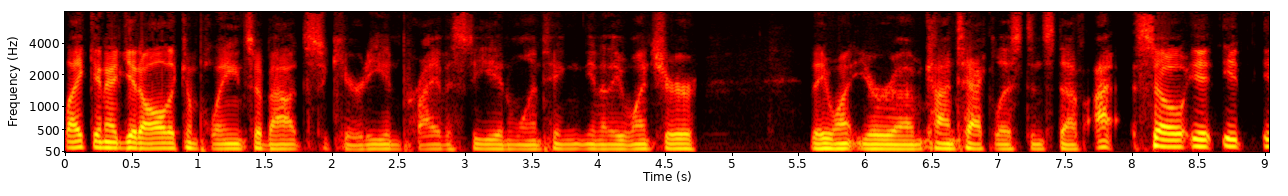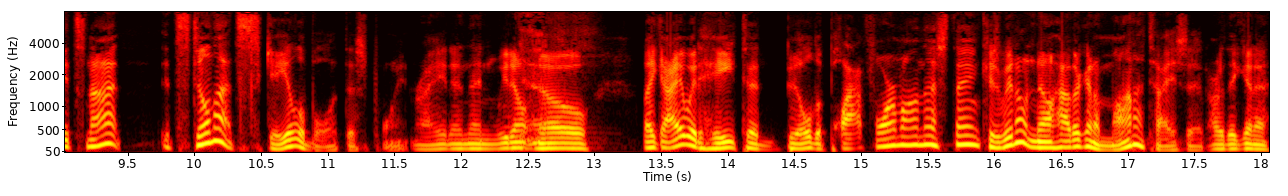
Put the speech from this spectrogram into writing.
Like, and I'd get all the complaints about security and privacy and wanting, you know, they want your they want your um, contact list and stuff. I so it it it's not it's still not scalable at this point, right? And then we don't Yeah. know. Like, I would hate to build a platform on this thing because we don't know how they're going to monetize it. Are they going to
